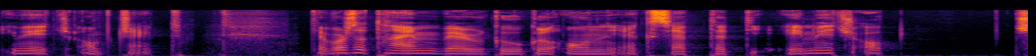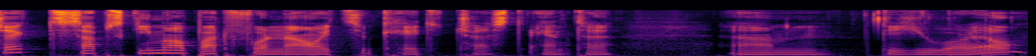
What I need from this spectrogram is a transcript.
image object. There was a time where Google only accepted the image object subschema, but for now it's okay to just enter um, the URL.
